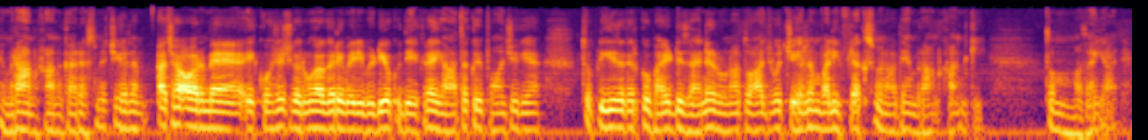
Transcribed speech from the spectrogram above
इमरान खान का रस्म चेलम अच्छा और मैं एक कोशिश करूँगा, अगर ये मेरी वीडियो को देख रहा है, यहाँ तक कोई पहुँच ही गया तो प्लीज़ अगर कोई भाई डिज़ाइनर होना तो आज वो चेहलम वाली फ्लैक्स बना दें इमरान खान की तो मज़ा ही आ जाए।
